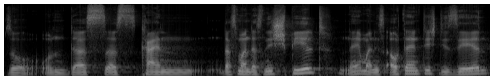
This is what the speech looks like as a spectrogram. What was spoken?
So, und dass, das kein, dass man das nicht spielt, ne, man ist authentisch, die sehen,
